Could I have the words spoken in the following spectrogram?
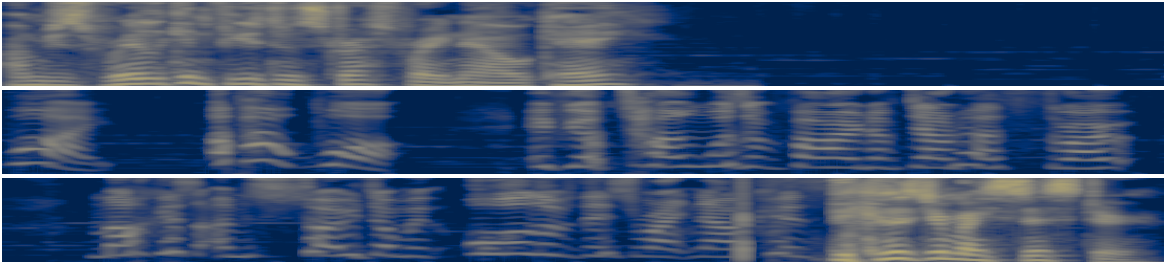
I'm just really confused and stressed right now, okay? If your tongue wasn't far enough down her throat, Marcus, I'm so done with all of this right now cuz Because you're my sister.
